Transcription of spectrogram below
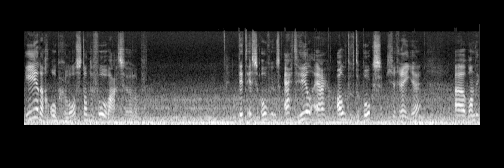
eerder opgelost dan de voorwaartse hulp. Dit is overigens echt heel erg out of the box gereden. Uh, want ik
